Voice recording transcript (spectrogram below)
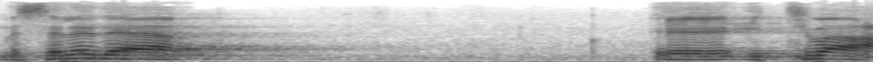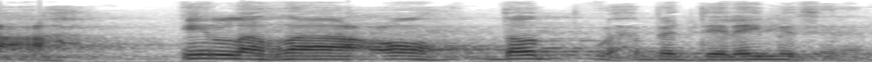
masalada itibaaca in la raaco dad wax bedelay maalan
